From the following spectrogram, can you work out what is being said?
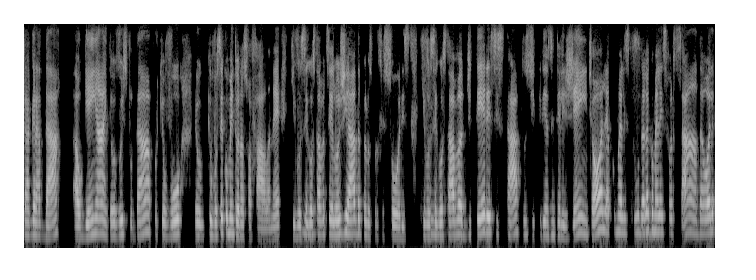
agradar alguém, ah, então eu vou estudar porque eu vou, eu, que você comentou na sua fala, né, que você gostava de ser elogiada pelos professores, que você Sim. gostava de ter esse status de criança inteligente, olha como ela estuda, Sim. olha como ela é esforçada, olha,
